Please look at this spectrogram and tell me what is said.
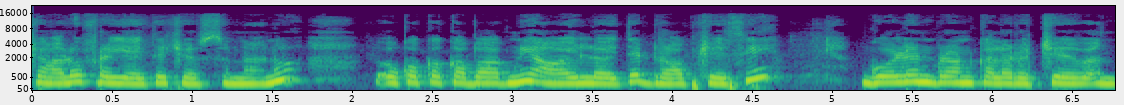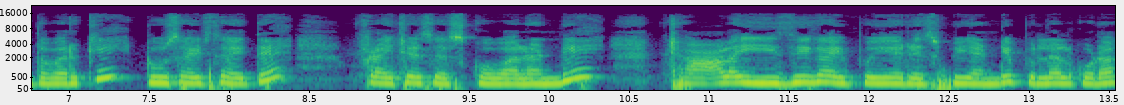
షాలో ఫ్రై అయితే చేస్తున్నాను. ఒక్కొక్క కబాబ్ని ఆయిల్లో అయితే డ్రాప్ చేసి గోల్డెన్ బ్రౌన్ కలర్ వచ్చేంత వరకు టూ సైడ్స్ అయితే ఫ్రై చేసేసుకోవాలండి. చాలా ఈజీగా అయిపోయే రెసిపీ అండి. పిల్లలు కూడా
